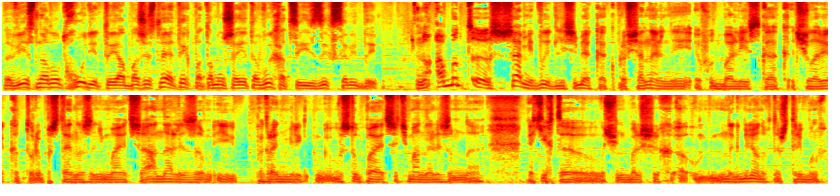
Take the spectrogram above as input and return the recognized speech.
весь народ ходит и обожествляет их, потому что это выходцы из их среды. Ну, а вот э, сами вы для себя, как профессиональный футболист, как человек, который постоянно занимается анализом и, по крайней мере, выступает с этим анализом на каких-то очень больших, э, многомиллионных даже трибунах,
